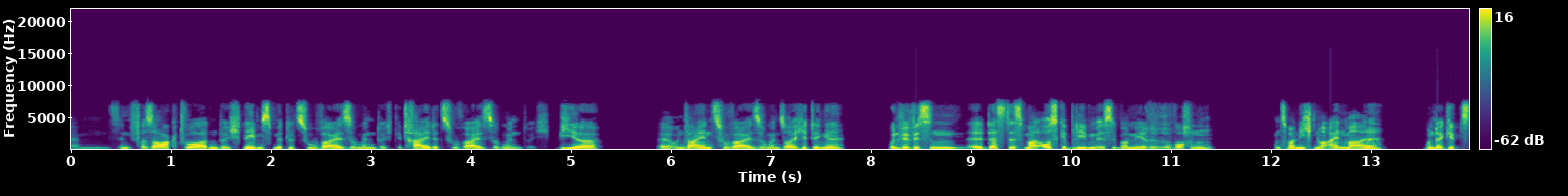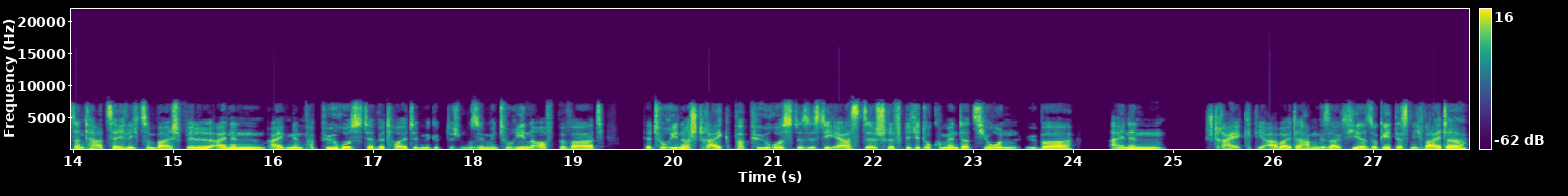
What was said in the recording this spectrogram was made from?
ähm, sind versorgt worden durch Lebensmittelzuweisungen, durch Getreidezuweisungen, durch Bier äh, und Weinzuweisungen, solche Dinge. Und wir wissen, äh, dass das mal ausgeblieben ist über mehrere Wochen. Und zwar nicht nur einmal. Und da gibt's dann tatsächlich zum Beispiel einen eigenen Papyrus, der wird heute im Ägyptischen Museum in Turin aufbewahrt. Der Turiner Streikpapyrus, das ist die erste schriftliche Dokumentation über einen Streik. Die Arbeiter haben gesagt, hier, so geht es nicht weiter,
